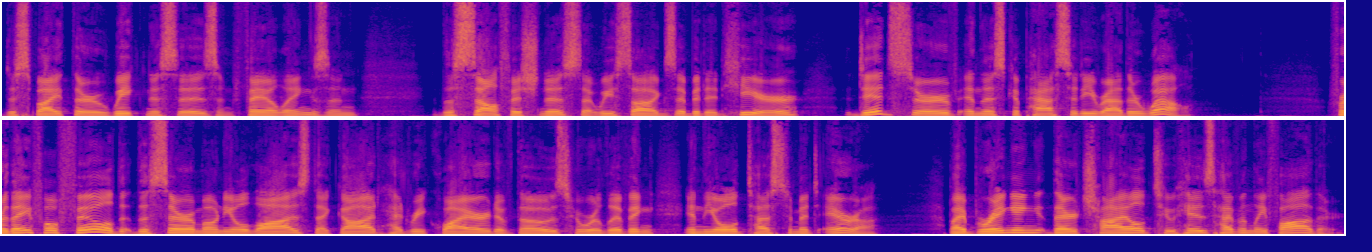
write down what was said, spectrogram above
despite their weaknesses and failings and the selfishness that we saw exhibited here, did serve in this capacity rather well for they fulfilled the ceremonial laws that God had required of those who were living in the Old Testament era by bringing their child to his heavenly Father.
